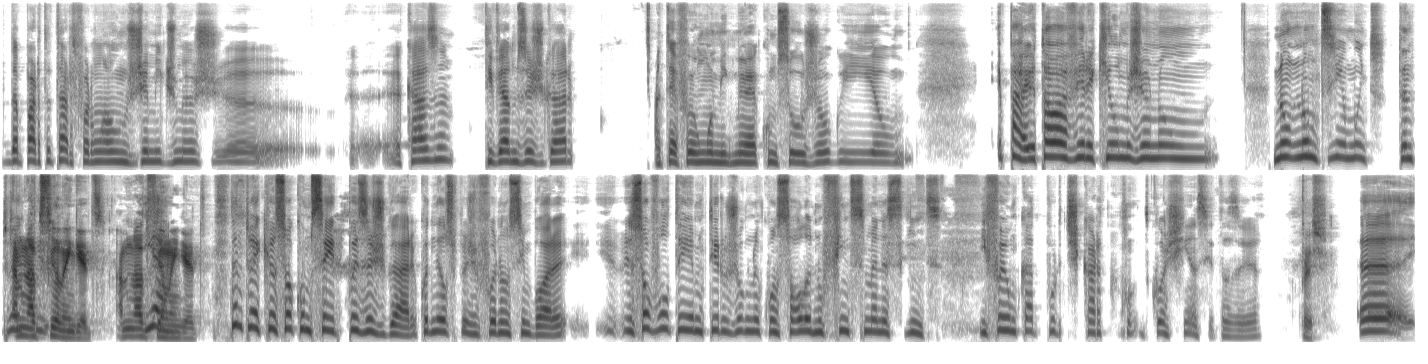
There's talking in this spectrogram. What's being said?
da parte da tarde foram lá uns amigos meus uh, a casa, tivemos a jogar, até foi um amigo meu que começou o jogo e eu, epá, eu estava a ver aquilo, mas eu não, não, não me dizia muito. Tanto é I'm que, not feeling it. I'm not yeah, feeling it. Tanto é que eu só comecei depois a jogar, quando eles depois foram-se embora, eu só voltei a meter o jogo na consola no fim de semana seguinte e foi um bocado por descarte de consciência, estás a ver? Pois. Uh,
